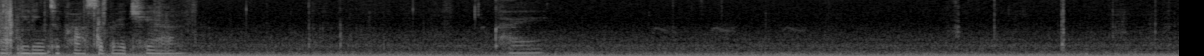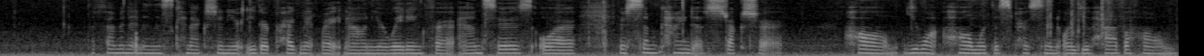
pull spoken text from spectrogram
About needing to cross the bridge here. Okay. The feminine in this connection, you're either pregnant right now and you're waiting for answers, or there's some kind of structure. Home. You want home with this person, or you have a home.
